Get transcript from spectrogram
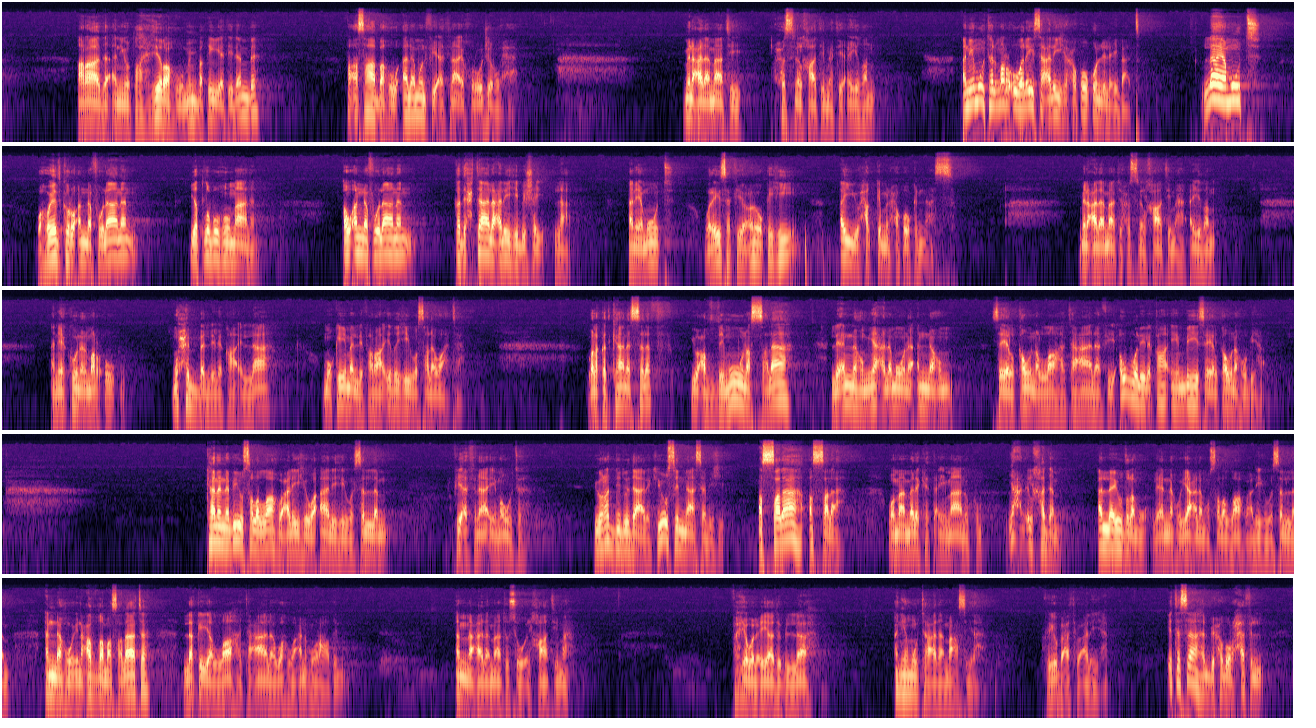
أراد أن يطهره من بقية ذنبه فأصابه ألم في أثناء خروج روحه. من علامات حسن الخاتمة أيضا أن يموت المرء وليس عليه حقوق للعباد. لا يموت وهو يذكر أن فلانا يطلبه مالا. أو أن فلانا قد احتال عليه بشيء. لا أن يموت وليس في عنقه أي حق من حقوق الناس. من علامات حسن الخاتمة أيضا أن يكون المرء محبا للقاء الله مقيما لفرائضه وصلواته. ولقد كان السلف يعظمون الصلاة لأنهم يعلمون أنهم سيلقون الله تعالى في أول لقائهم به سيلقونه بها. كان النبي صلى الله عليه وآله وسلم في أثناء موته يردد ذلك يوصي الناس به الصلاة الصلاة. وما ملكت أيمانكم يعني الخدم ألا يظلموا لأنه يعلم صلى الله عليه وسلم أنه إن عظم صلاته لقي الله تعالى وهو عنه راضٍ. أما علامات سوء الخاتمة؟ فهي والعياذ بالله أن يموت على معصية فيبعث عليها. يتساهل بحضور حفل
